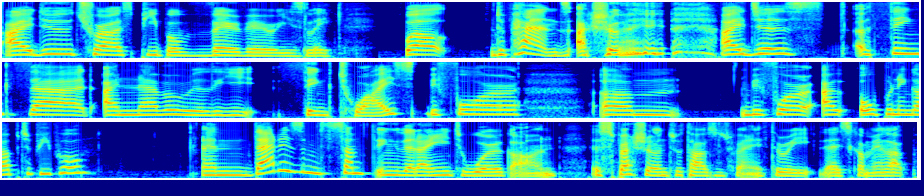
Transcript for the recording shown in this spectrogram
I do trust people very, very easily. Well, depends, actually. I just uh, think that I never really think twice before um before I, opening up to people and that is something that I need to work on, especially in 2023 that's coming up.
